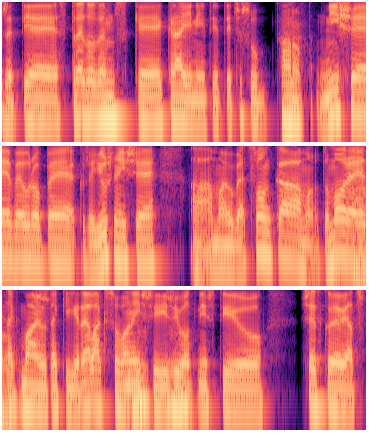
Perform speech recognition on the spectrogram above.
že tie stredozemské krajiny, tie, tie čo sú Áno, nižšie v Európe, akože južnejšie a majú viac slnka, majú to more, Áno. tak majú taký relaxovanejší Mhm, mhm. životný štýl, všetko je viac v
